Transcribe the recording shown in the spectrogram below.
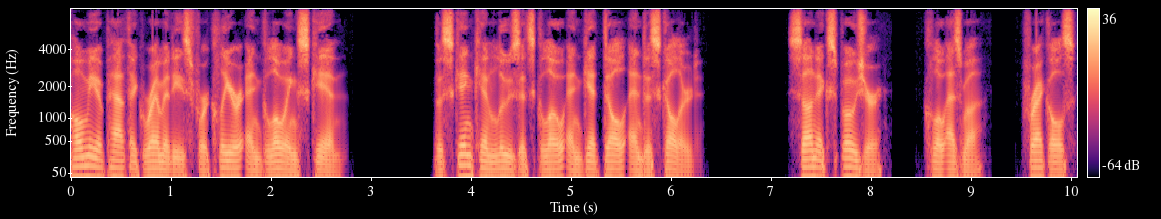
Homeopathic remedies for clear and glowing skin. The skin can lose its glow and get dull and discolored. Sun exposure, chloasma, freckles,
